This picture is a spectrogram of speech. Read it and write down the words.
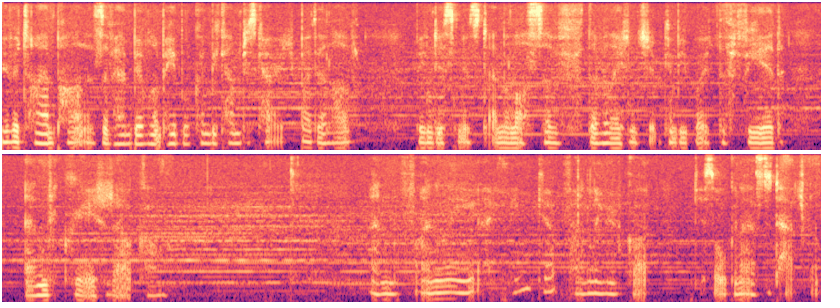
Over time, partners of ambivalent people can become discouraged by their love being dismissed, and the loss of the relationship can be both the feared and created outcome. And finally, I think, yeah, finally, we've got disorganized attachment.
